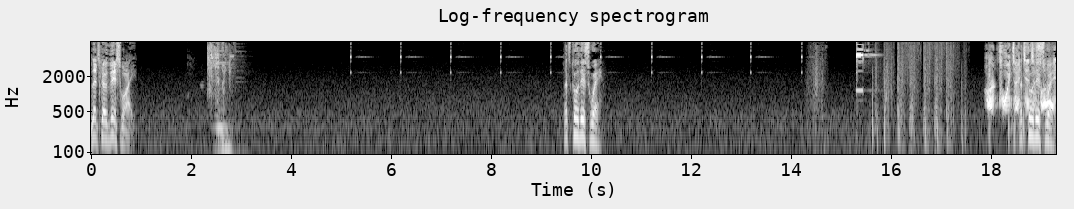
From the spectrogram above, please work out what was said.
Let's go this way. Let's go this way. Hard point Let's go this way.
